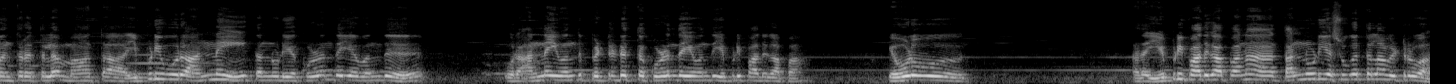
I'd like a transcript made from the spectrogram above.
மந்திரத்தில் மாதா. எப்படி ஒரு அன்னை தன்னுடைய குழந்தைய வந்து ஒரு அன்னை வந்து பெற்றெடுத்த குழந்தைய வந்து எப்படி பாதுகாப்பா? எவ்வளவு அதை எப்படி பாதுகாப்பானா தன்னுடைய சுகத்தெல்லாம் விட்டுருவா.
